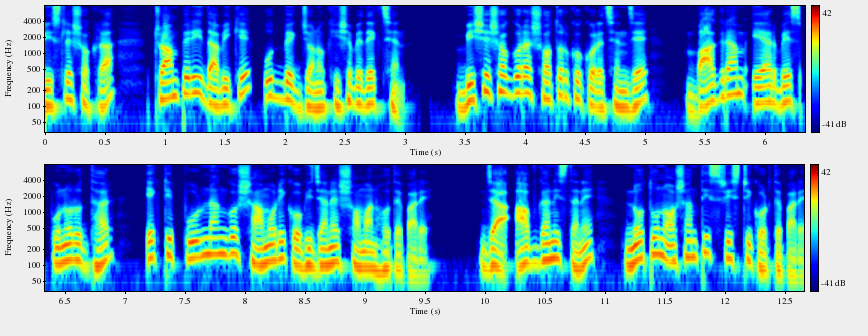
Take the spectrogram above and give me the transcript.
বিশ্লেষকরা ট্রাম্পের এই দাবিকে উদ্বেগজনক হিসেবে দেখছেন। বিশেষজ্ঞরা সতর্ক করেছেন যে বাগরাম এয়ারবেস পুনরুদ্ধার একটি পূর্ণাঙ্গ সামরিক অভিযানের সমান হতে পারে, যা আফগানিস্তানে নতুন অশান্তি সৃষ্টি করতে পারে।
